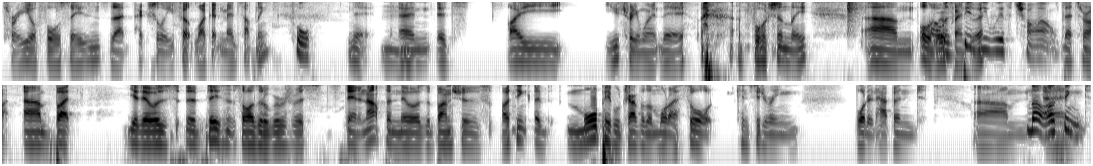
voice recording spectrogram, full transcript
three or four seasons that actually felt like it meant something. Four. Yeah, and it's I you three weren't there, unfortunately. Um, all the I real was friends were busy with child. That's right. Um, but yeah, there was a decent sized little group of us standing up, and there was a bunch of I think uh, more people travelled than what I thought, considering what had happened. Um, No, I think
